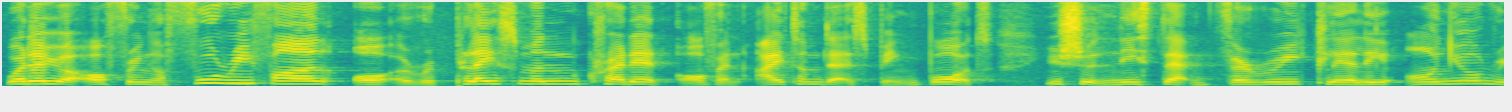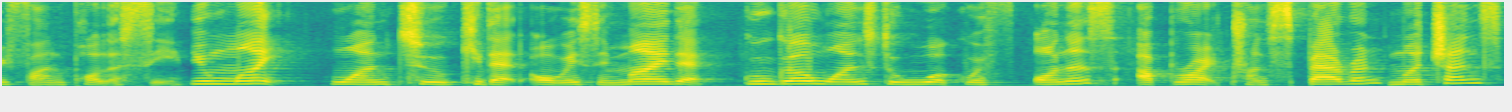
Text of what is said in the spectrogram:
Whether you're offering a full refund or a replacement credit of an item that's being bought, you should list that very clearly on your refund policy. You might want to keep that always in mind that Google wants to work with honest, upright, transparent merchants.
